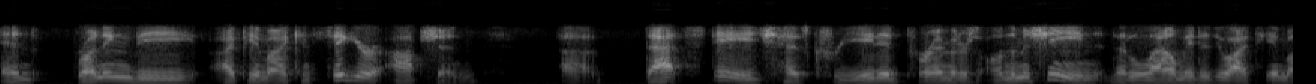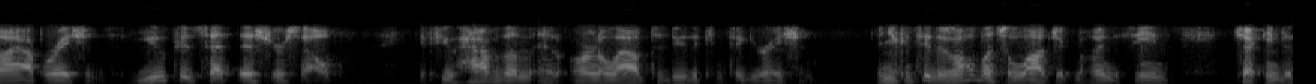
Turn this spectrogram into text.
and running the IPMI configure option, uh, that stage has created parameters on the machine that allow me to do IPMI operations. You could set this yourself if you have them and aren't allowed to do the configuration. And you can see there's a whole bunch of logic behind the scenes checking to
